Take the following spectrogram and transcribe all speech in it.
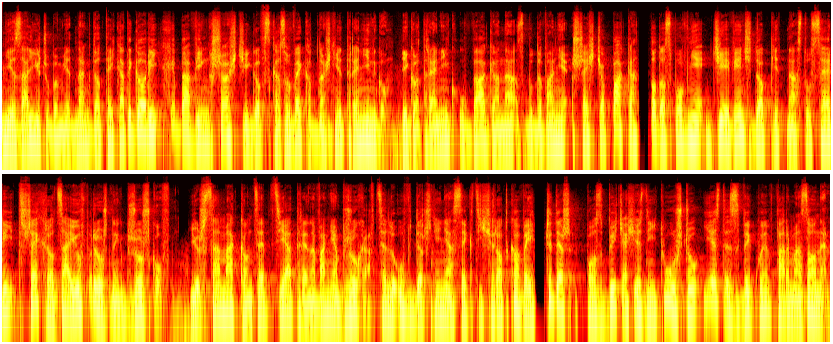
Nie zaliczyłbym jednak do tej kategorii chyba większości jego wskazówek odnośnie treningu. Jego trening uwaga na zbudowanie sześciopaka to dosłownie 9 do 15 serii trzech rodzajów różnych brzuszków. Już sama koncepcja trenowania brzucha w celu uwidocznienia sekcji środkowej, czy też pozbycia się z niej tłuszczu jest zwykłym farmazonem,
